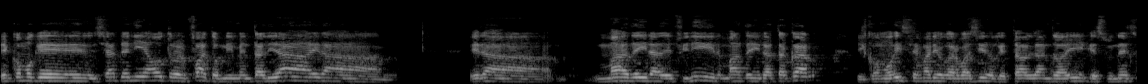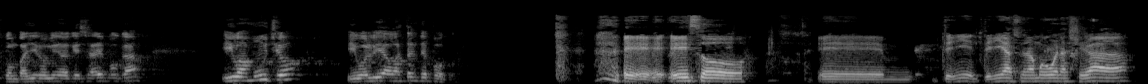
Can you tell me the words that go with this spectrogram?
es como que ya tenía otro olfato, mi mentalidad era, era más de ir a definir, más de ir a atacar, y como dice Mario Carballido que está hablando ahí, que es un ex compañero mío de aquella época, iba mucho y volvía bastante poco. Eh, eso, eh, tenías una muy buena llegada.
